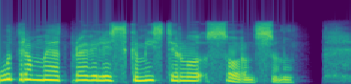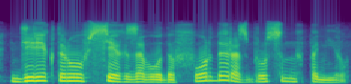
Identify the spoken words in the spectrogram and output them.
Утром мы отправились к мистеру Соренсону, директору всех заводов Форда, разбросанных по миру.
